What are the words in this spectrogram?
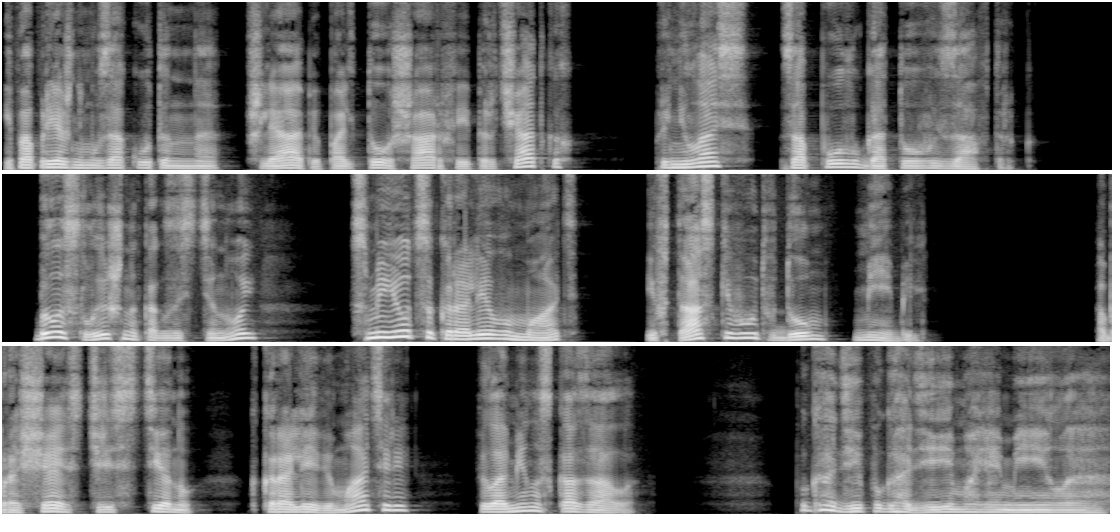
и по-прежнему закутанная в шляпе, пальто, шарфе и перчатках, принялась за полуготовый завтрак. Было слышно, как за стеной смеется королева-мать и втаскивают в дом мебель. Обращаясь через стену к королеве-матери, Филомена сказала, «Погоди, погоди, моя милая,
